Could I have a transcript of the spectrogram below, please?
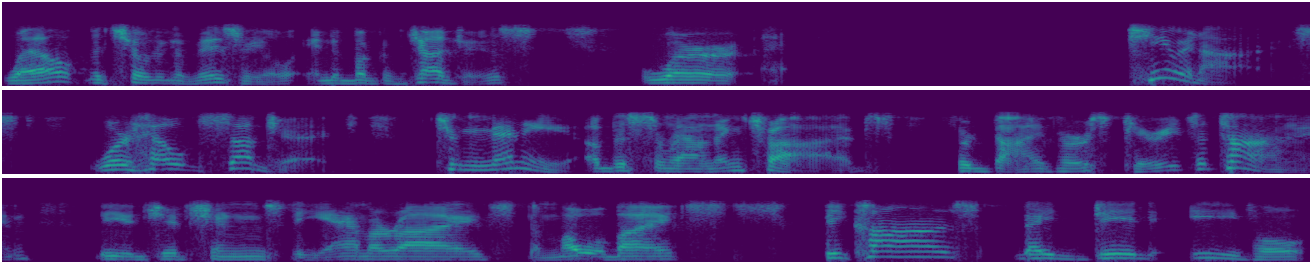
Well, the children of Israel in the book of Judges were tyrannized, were held subject to many of the surrounding tribes for diverse periods of time the Egyptians, the Amorites, the Moabites because they did evil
